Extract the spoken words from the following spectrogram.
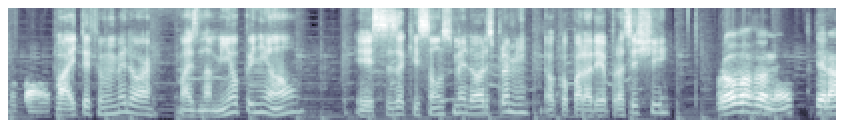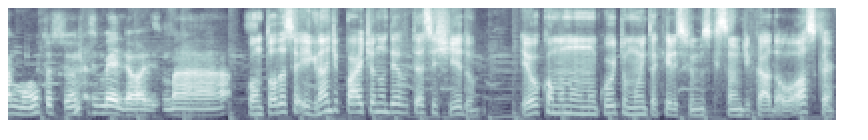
Vai. Vai ter filme melhor. Mas na minha opinião, esses aqui são os melhores para mim. É o que eu pararia para assistir. Provavelmente terá muitos filmes melhores, mas. Com toda e grande parte eu não devo ter assistido. Eu, como não, não curto muito aqueles filmes que são indicados ao Oscar,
